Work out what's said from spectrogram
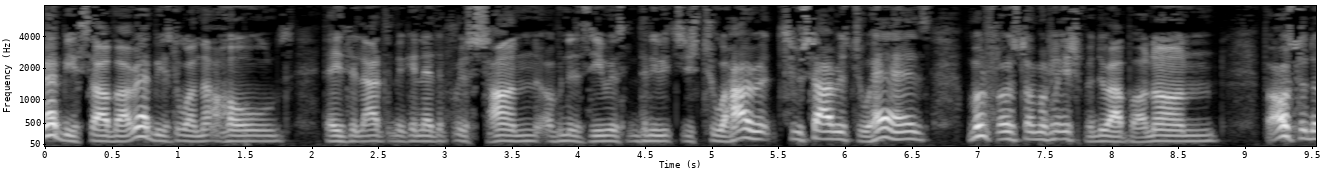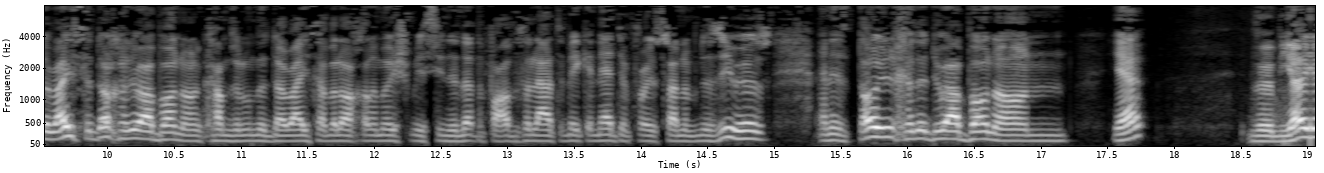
Rabbi Sava, Rabbi is the one that holds that he's allowed to make an edit for his son of Naziris until he reaches two, har- two saras, two hairs. Munfos Tomachlish, Durabonon. But also the Raisa Docha Durabonon comes along the Duraisa Velachal Mosh Misina that the father's allowed to make an edit for his son of Naziris and his Doicha the Durabonon. Yeah? And therefore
